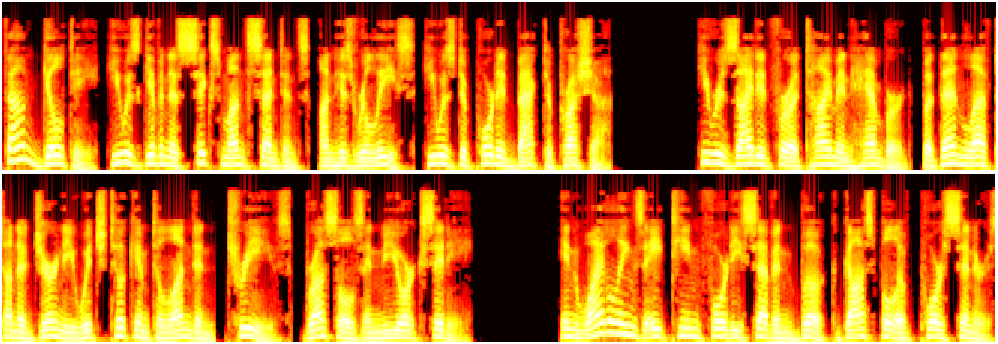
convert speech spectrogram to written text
Found guilty, he was given a six-month sentence. On his release, he was deported back to Prussia. He resided for a time in Hamburg, but then left on a journey which took him to London, Treves, Brussels and New York City. In Weitling's 1847 book Gospel of Poor Sinners,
